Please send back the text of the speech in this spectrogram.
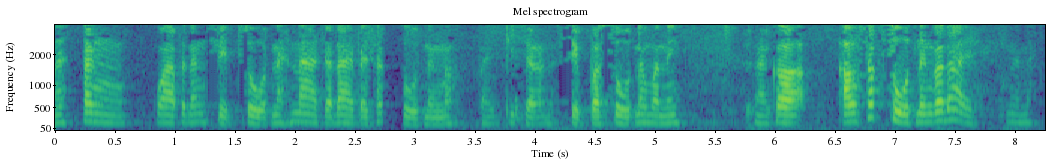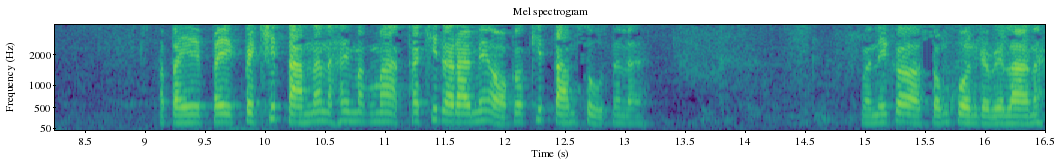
นะตั้งว่าไปตั้งสิบสูตรนะน่าจะได้ไปสักสูตรหนึ่งเนาะไปพิจารณาสิบกว่าสูตรนะวันนี้นะก็เอาสักสูตรหนึ่งก็ได้นะนะเอาไปไปไปคิดตามนั้นนะให้มาก ๆ ถ้าคิดอะไรไม่ออกก็คิดตามสูตรนั่นแหละ วันนี้ก็สมควรกับเวลานะ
